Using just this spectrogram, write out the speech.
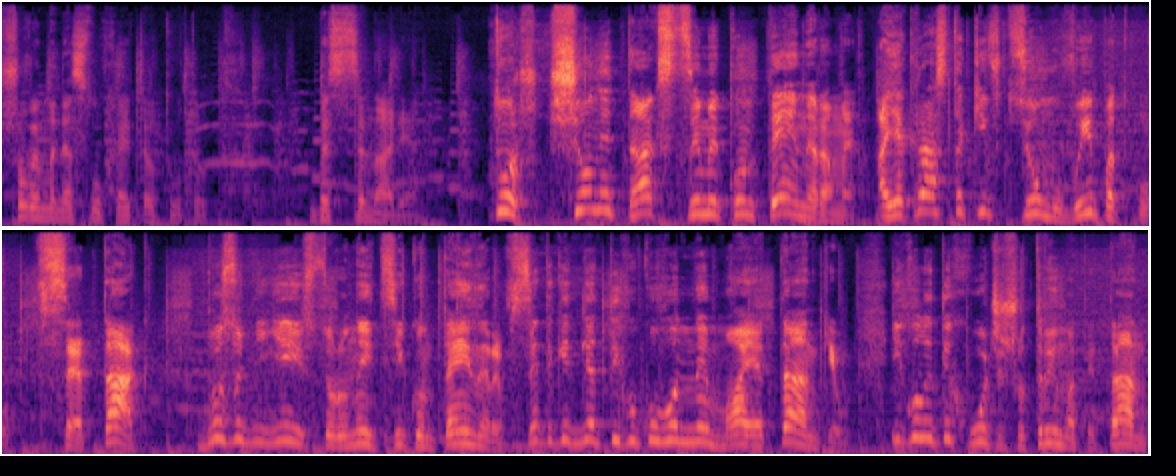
Що ви мене слухаєте отут, от, без сценарія? Тож, що не так з цими контейнерами? А якраз таки в цьому випадку все так. Бо з однієї сторони ці контейнери все-таки для тих, у кого немає танків. І коли ти хочеш отримати танк,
